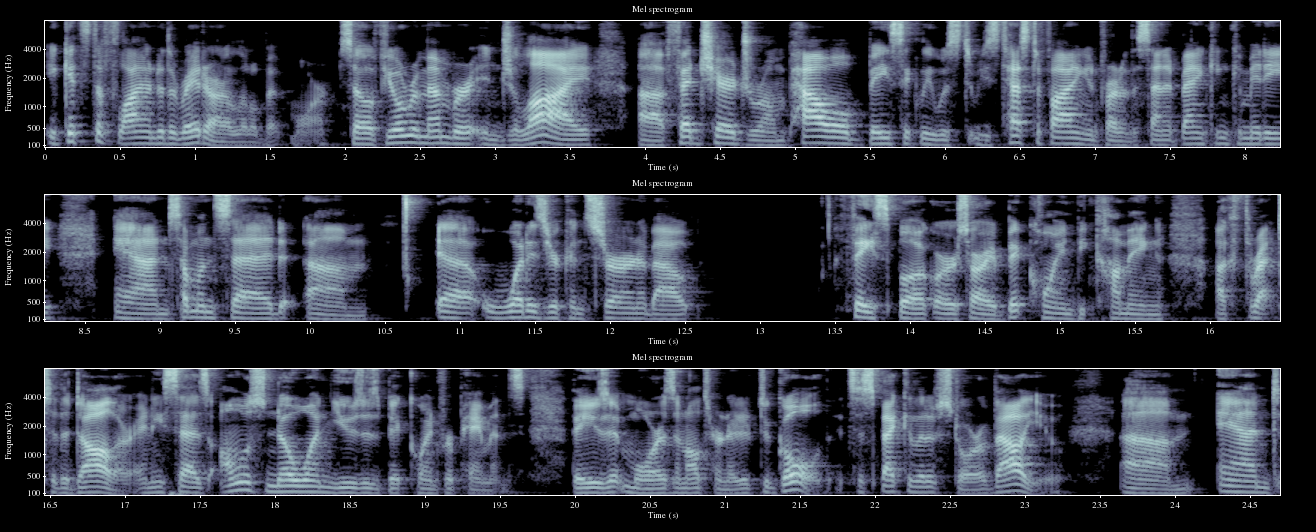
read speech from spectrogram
it gets to fly under the radar a little bit more. So, if you'll remember in July, uh, Fed Chair Jerome Powell basically was he's testifying in front of the Senate Banking Committee, and someone said, um, uh, "What is your concern about?" Facebook or sorry, Bitcoin becoming a threat to the dollar. And he says almost no one uses Bitcoin for payments. They use it more as an alternative to gold. It's a speculative store of value. Um, and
